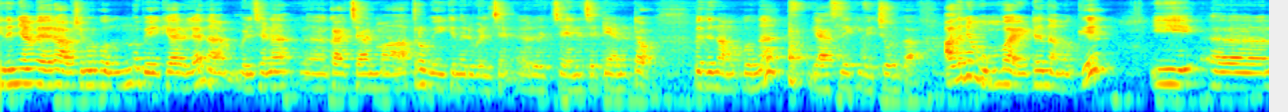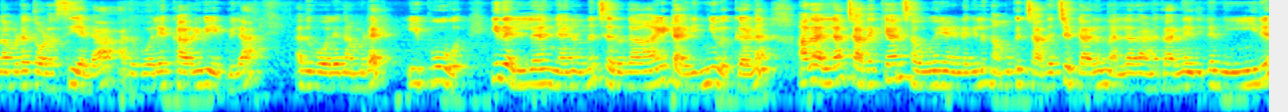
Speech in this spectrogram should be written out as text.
ഇത് ഞാൻ വേറെ ആവശ്യങ്ങൾക്കൊന്നും ഉപയോഗിക്കാറില്ല. വെളിച്ചെണ്ണ കാച്ചാൻ മാത്രം ഉപയോഗിക്കുന്ന ഒരു വെളിച്ചെണ്ണ ഒരു ചീനച്ചട്ടിയാണ് കേട്ടോ. അപ്പോൾ ഇത് നമുക്കൊന്ന് ഗ്യാസിലേക്ക് വെച്ച് കൊടുക്കാം. അതിന് മുമ്പായിട്ട് നമുക്ക് ഈ നമ്മുടെ തുളസിയില അതുപോലെ കറിവേപ്പില അതുപോലെ നമ്മുടെ ഈ പൂവ്. ഇതെല്ലാം ഞാനൊന്ന് ചെറുതായിട്ട് അരിഞ്ഞു വെക്കുകയാണ് അതല്ല ചതയ്ക്കാൻ സൗകര്യം ഉണ്ടെങ്കിൽ നമുക്ക് ചതച്ചിട്ടാലും നല്ലതാണ്. കാരണം ഇതിന്റെ നീര്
